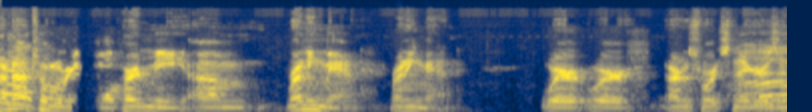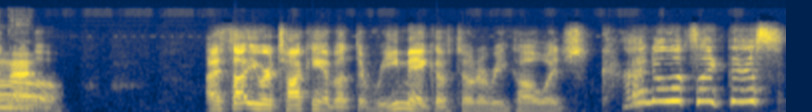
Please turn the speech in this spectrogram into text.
No, not Total Recall. Pardon me. Um, Running Man. Running Man, where where Arnold Schwarzenegger is in that. Oh. I thought you were talking about the remake of Total Recall, which kind of looks like this.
